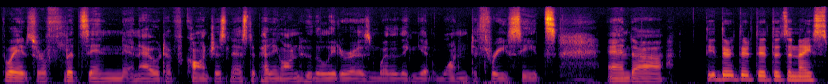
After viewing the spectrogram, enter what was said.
the way it sort of flits in and out of consciousness depending on who the leader is and whether they can get one to three seats. And uh, there, there, there's a nice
